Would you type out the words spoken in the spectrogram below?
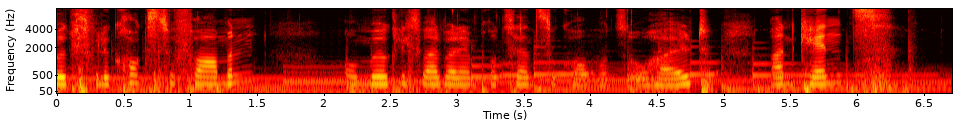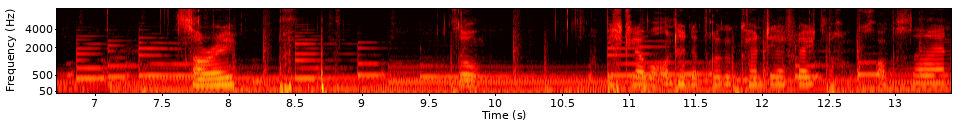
möglichst viele Crocs zu farmen, um möglichst weit bei den Prozent zu kommen und so halt. Man kennt's. Sorry. So. Ich glaube, unter der Brücke könnte ja vielleicht noch ein Croc sein.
